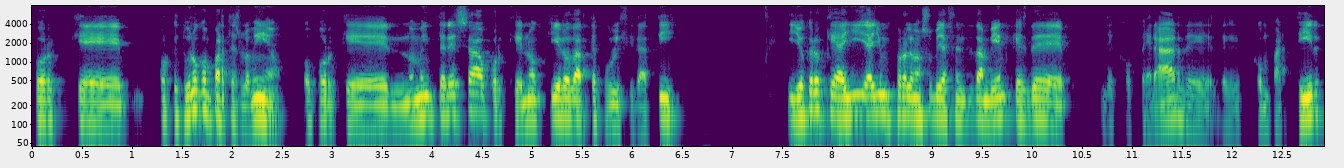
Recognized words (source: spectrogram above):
porque, porque tú no compartes lo mío, o porque no me interesa o porque no quiero darte publicidad a ti. Y yo creo que ahí hay un problema subyacente también que es de de cooperar, de, compartir.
